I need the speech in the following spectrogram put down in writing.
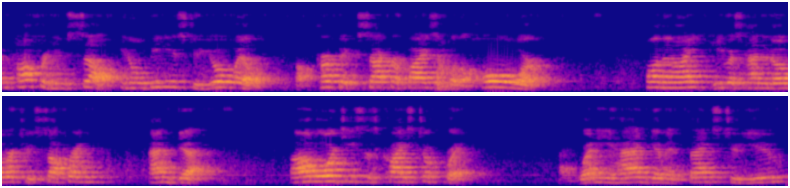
and offered himself in obedience to your will, a perfect sacrifice for the whole world. On the night he was handed over to suffering and death, our Lord Jesus Christ took bread, and when he had given thanks to you,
